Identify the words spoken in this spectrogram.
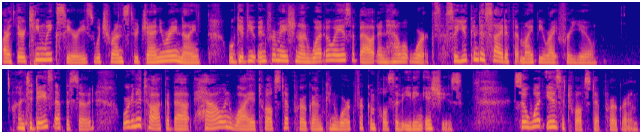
Our 13-week series, which runs through January 9th, will give you information on what OA is about and how it works, so you can decide if it might be right for you. On today's episode, we're going to talk about how and why a 12-step program can work for compulsive eating issues. So what is a 12-step program?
